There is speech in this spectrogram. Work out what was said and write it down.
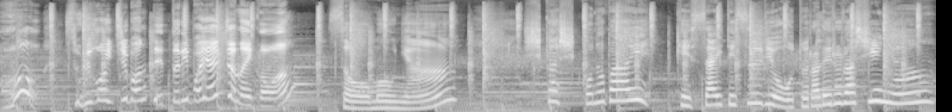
ああそれが一番手っ取り早いんじゃないかわ？んそう思うにゃ。んしかしこの場合決済手数料を取られるらしいにゃ。ん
